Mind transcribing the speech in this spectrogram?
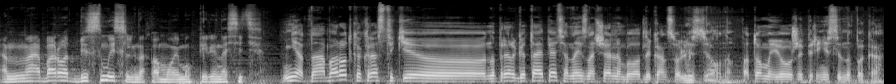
А наоборот, бессмысленно, по-моему, переносить. Нет, наоборот, как раз-таки, э, например, GTA 5, она изначально была для консоли сделана. Потом ее уже перенесли на ПК.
